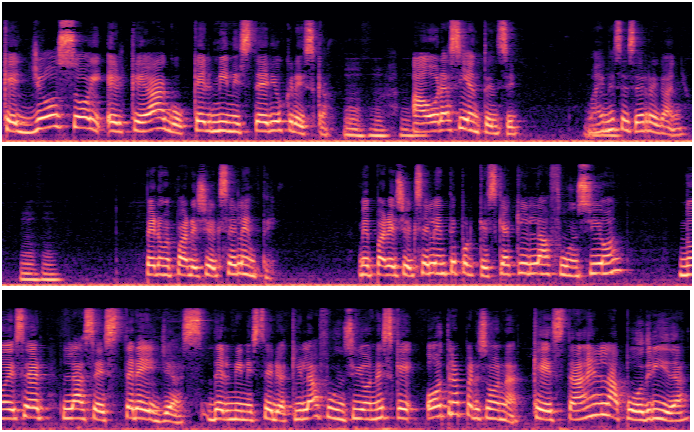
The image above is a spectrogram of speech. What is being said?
que yo soy el que hago que el ministerio crezca. Ahora siéntense. Imagínense ese regaño. Pero me pareció excelente. Me pareció excelente porque es que aquí la función no es ser las estrellas del ministerio. Aquí la función es que otra persona que está en la podrida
